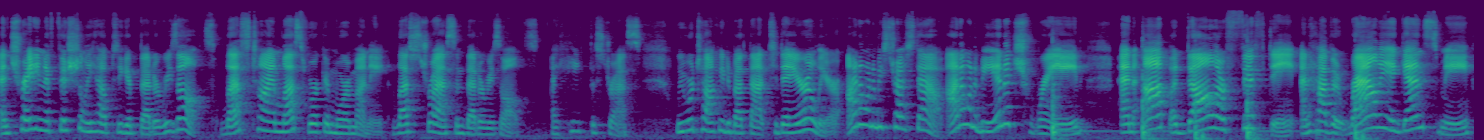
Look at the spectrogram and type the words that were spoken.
And trading efficiently helps you get better results. Less time, less work, and more money. Less stress and better results. I hate the stress. We were talking about that today earlier. I don't want to be stressed out. I don't want to be in a trade and up a dollar fifty and have it rally against me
